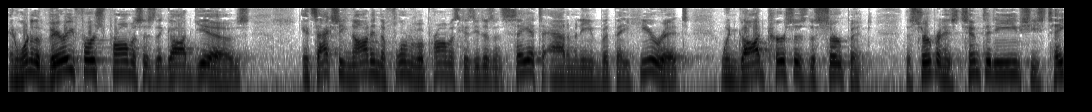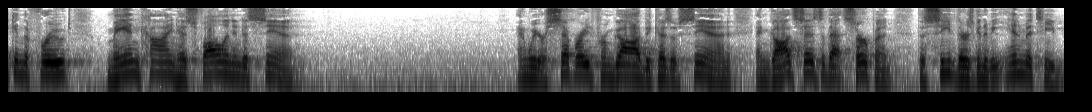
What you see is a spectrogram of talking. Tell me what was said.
And one of the very first promises that God gives, it's actually not in the form of a promise because he doesn't say it to Adam and Eve, but they hear it when God curses the serpent. The serpent has tempted Eve, she's taken the fruit, mankind has fallen into sin and we are separated from God because of sin. And God says to that serpent, the seed, there's going to be enmity,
